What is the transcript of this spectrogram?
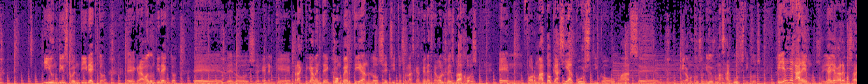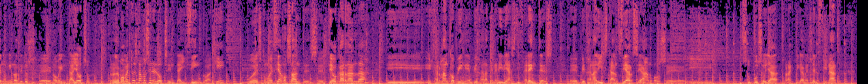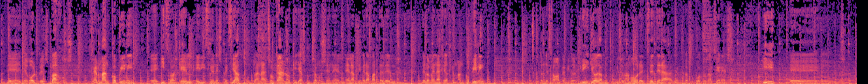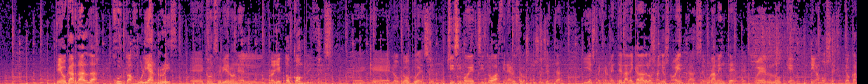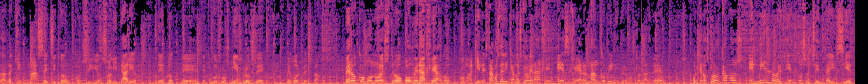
y un disco en directo, eh, grabado en directo, eh, de los, en el que prácticamente convertían los éxitos o las canciones de golpes bajos en formato casi acústico, más, eh, digamos, con sonidos más acústicos. Que ya llegaremos, ya llegaremos al año 1998, pero de momento estamos en el 85. Aquí, pues como decíamos antes, Teo Cardalda y, Germán Copini empiezan a tener ideas diferentes, empiezan a distanciarse ambos y supuso ya prácticamente el final de, Golpes Bajos. Germán Copini eh, hizo aquel edición especial junto a Nacho Cano, que ya escuchamos en, la primera parte del, del, homenaje a Germán Copini, donde estaban Pepito el Grillo, Dame un chupito de amor, etcétera, había tres o cuatro canciones. Y eh, Teo Cardalda, junto a Julián Ruiz, eh, concebieron el proyecto Cómplices que logró pues eh, muchísimo éxito a finales de los años 80 y especialmente en la década de los años 90. Seguramente eh, fue lo que, digamos, eh, Teo Cardalda quien más éxito consiguió en solitario de, de, todos los miembros de, de Golpes Bajos. Pero como nuestro homenajeado, como a quien estamos dedicando este homenaje, es Germán Copini, tenemos que hablar de él. Porque nos colocamos en 1987,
